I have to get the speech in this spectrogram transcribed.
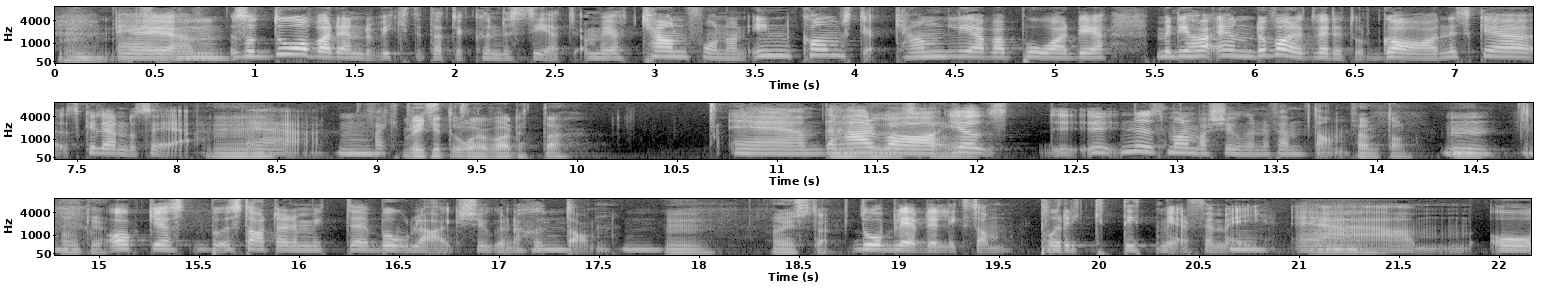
Mm. Eh, Mm. Så då var det ändå viktigt att jag kunde se att ja, men jag kan få någon inkomst, jag kan leva på det. Men det har ändå varit väldigt organiskt, skulle jag ändå säga. Mm. Eh, Mm. Vilket år var detta? Eh, det här var, jag, eh, Nyhetsmorgon var 2015. 15? Mm. Okej. Och jag st- startade mitt eh, bolag 2017. Mm. Mm. Ja, just det. Då blev det liksom på riktigt mer för mig. Mm. Ehm, och,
